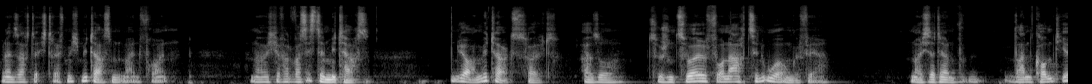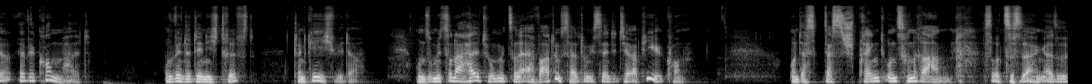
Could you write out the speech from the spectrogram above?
Und dann sagte er, ich treffe mich mittags mit meinen Freunden. Und dann habe ich gefragt, was ist denn mittags? Ja, mittags halt. Also zwischen 12 und 18 Uhr ungefähr. Und ich gesagt, ja, wann kommt ihr? Ja, wir kommen halt. Und wenn du den nicht triffst, dann gehe ich wieder. Und so mit so einer Haltung, mit so einer Erwartungshaltung ist er in die Therapie gekommen. Und das, das sprengt unseren Rahmen sozusagen. Also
